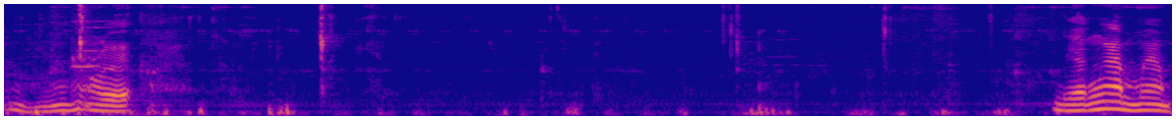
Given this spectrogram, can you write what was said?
อือหือเอาเลยเหลืองงามงาม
